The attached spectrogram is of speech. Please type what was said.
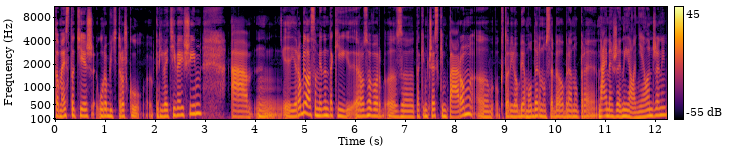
to mesto tiež urobiť trošku privetivejším. A mm, robila som jeden taký rozhovor e, s takým českým párom, e, ktorí robia modernú sebeobranu pre najmä ženy, ale nielen ženy.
